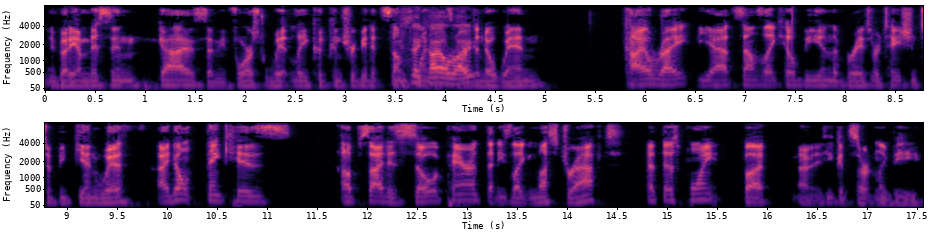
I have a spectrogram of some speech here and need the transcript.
Anybody I'm missing, guys? I mean, Forrest Whitley could contribute at some You say point. Kyle it's hard Wright? to know when. Kyle Wright, yeah, it sounds like he'll be in the Braves rotation to begin with. I don't think his upside is so apparent that he's like must draft at this point, but I mean, he could certainly be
